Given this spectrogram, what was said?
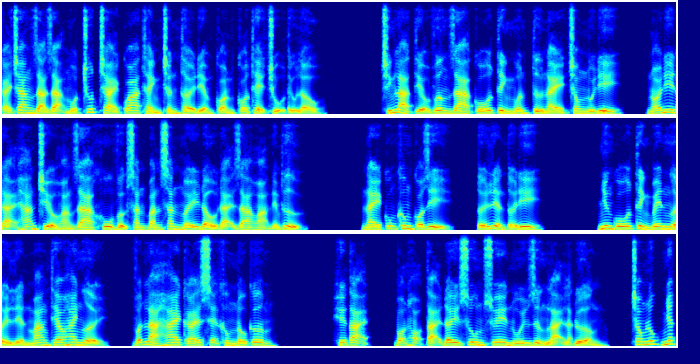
cải trang giả dạng một chút trải qua thành trấn thời điểm còn có thể trụ tiểu lầu. Chính là tiểu vương gia cố tình muốn từ này trong núi đi, nói đi đại hãn triều hoàng gia khu vực săn bắn săn mấy đầu đại gia hỏa nếm thử. Này cũng không có gì, tới liền tới đi. Nhưng cố tình bên người liền mang theo hai người, vẫn là hai cái sẽ không nấu cơm. Hiện tại, bọn họ tại đây xun xuê núi dừng lại lạc đường, trong lúc nhất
